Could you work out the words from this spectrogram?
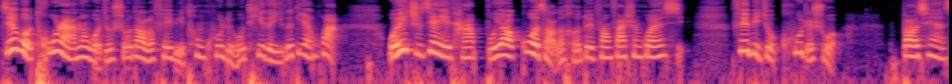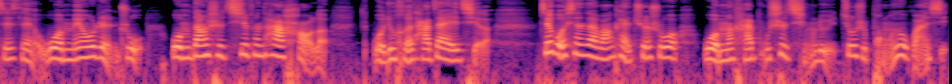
结果突然呢，我就收到了菲比痛哭流涕的一个电话。我一直建议他不要过早的和对方发生关系，菲比就哭着说：“抱歉，C C，我没有忍住，我们当时气氛太好了，我就和他在一起了。结果现在王凯却说我们还不是情侣，就是朋友关系。”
